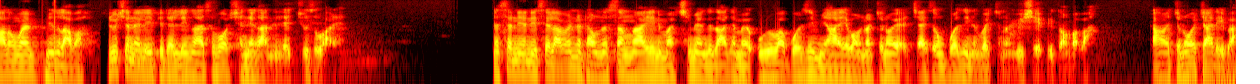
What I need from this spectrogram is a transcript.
အားလုံးပဲမင်္ဂလာပါ YouTube channel လေးဖြစ်တဲ့ Linga Sport Channel ကနေလည်းကြိုဆိုပါရစေ20ရက်နေ့10လပိုင်း2025ရက်နေ့မှာချင်းမြန်ကစားကြမယ့်ဥရောပပွဲစဉ်များရဲ့ပေါ့နော်ကျွန်တော်ရဲ့အကြိုက်ဆုံးပွဲစဉ်တွေပဲကျွန်တော်ရွေးချယ်ပေးသွားပါပါဒါကကျွန်တော်အကြိုက်တွေပါ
